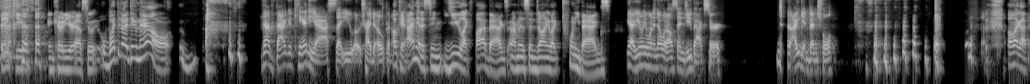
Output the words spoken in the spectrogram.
Thank you. and Cody, you're absolutely. What did I do now? that bag of candy ass that you uh, tried to open. Okay. I'm gonna send you like five bags, and I'm gonna send Johnny like twenty bags. yeah. You don't even want to know what I'll send you, Baxter. I get vengeful. Oh my god!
